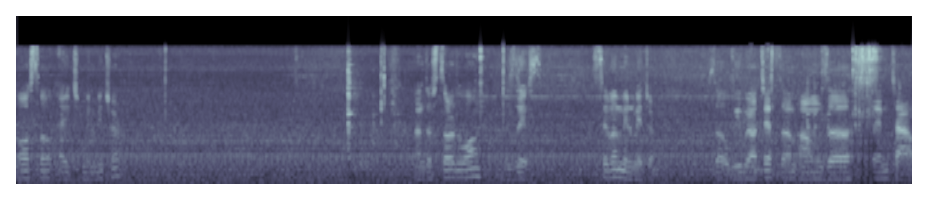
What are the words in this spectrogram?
also 8 millimeter. And the third one is this 7 millimeter. So we will test them on the same tile.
